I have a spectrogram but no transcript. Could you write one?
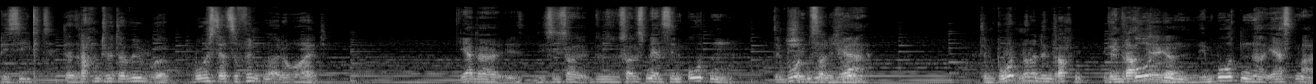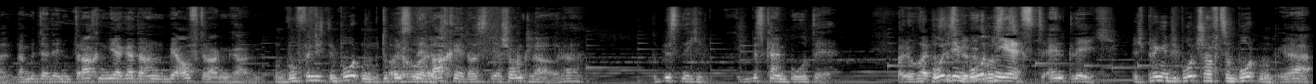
besiegt. Der Drachentöter Wilbur. Wo ist der zu finden, Eure Hoheit? Ja, da, Sie soll, du sollst mir jetzt den Boten. Den Boten soll ich ja. Den Boten oder den Drachen? Den Drachenjäger. Boten, den Boten erstmal, damit er den Drachenjäger dann beauftragen kann. Und wo finde ich den Boten? Du bist eine? Wache, das ist dir schon klar, oder? Du bist nicht, du bist kein Bote. Hoheit, Hol den Boten bewusst. jetzt, endlich. Ich bringe die Botschaft zum Boten. Ja,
